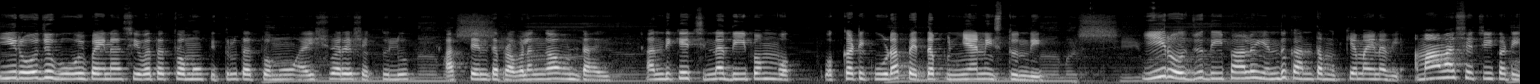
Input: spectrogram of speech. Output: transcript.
ఈ రోజు భూమిపైన శివతత్వము పితృతత్వము ఐశ్వర్య శక్తులు అత్యంత ప్రబలంగా ఉంటాయి. అందుకే చిన్న దీపం ఒక్కటి కూడా పెద్ద పుణ్యాన్ని ఇస్తుంది. ఈ రోజు దీపాలు ఎందుకు అంత ముఖ్యమైనవి? అమావాస్య చీకటి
